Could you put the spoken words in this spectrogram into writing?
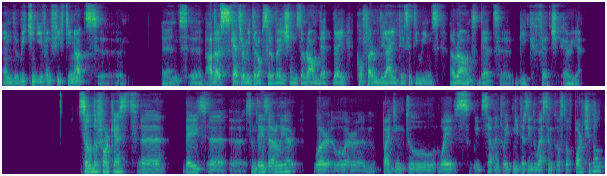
and reaching even 50 knots. Uh, and uh, other scatterometer observations around that day confirmed the high intensity winds around that uh, big fetch area. So the forecast uh, days, some days earlier, were, were um, pointing to waves with seven to eight meters in the western coast of Portugal,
